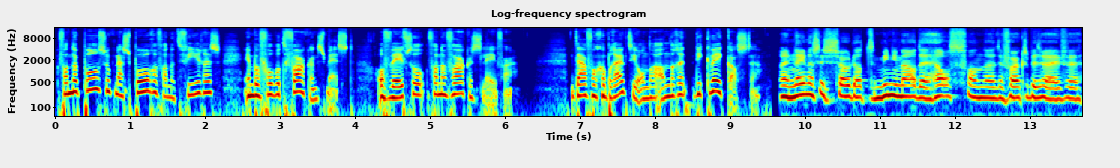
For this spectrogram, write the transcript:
Van der Poel zoekt naar sporen van het virus in bijvoorbeeld varkensmest of weefsel van een varkenslever. Daarvoor gebruikt hij onder andere die kweekkasten. In Nederland is het zo dat minimaal de helft van de varkensbedrijven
